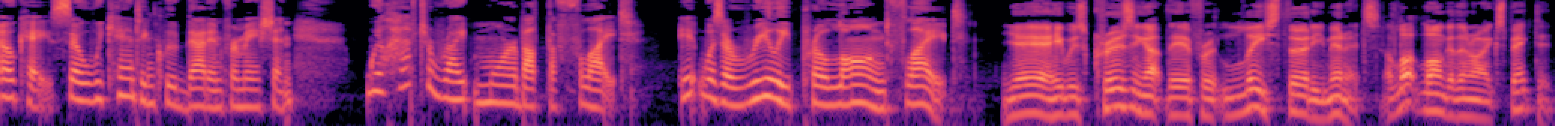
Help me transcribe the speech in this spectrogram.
Okay, so we can't include that information. We'll have to write more about the flight. It was a really prolonged flight. Yeah, he was cruising up there for at least 30 minutes, a lot longer than I expected.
